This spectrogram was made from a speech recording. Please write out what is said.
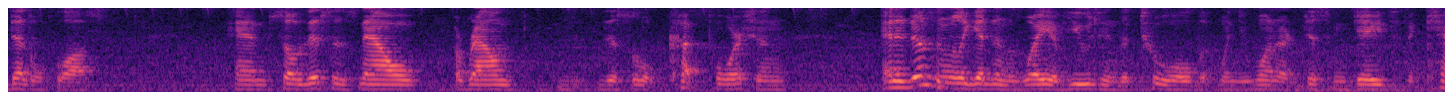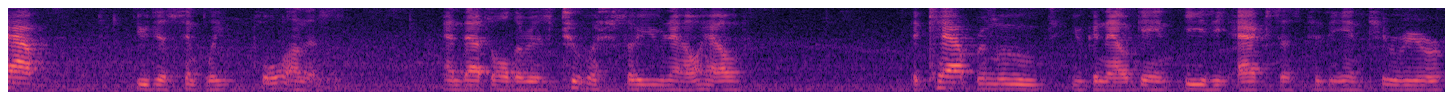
dental floss. And so this is now around this little cut portion. And it doesn't really get in the way of using the tool, but when you want to disengage the cap, you just simply pull on this. And that's all there is to it. So you now have the cap removed. You can now gain easy access to the interior.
